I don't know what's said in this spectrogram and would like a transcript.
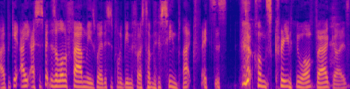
I, begin, I I suspect there's a lot of families where this has probably been the first time they've seen black faces on screen who aren't bad guys.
